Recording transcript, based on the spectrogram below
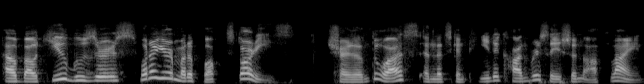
How about you, boozers? What are your Marupok stories? Share them to us and let's continue the conversation offline.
